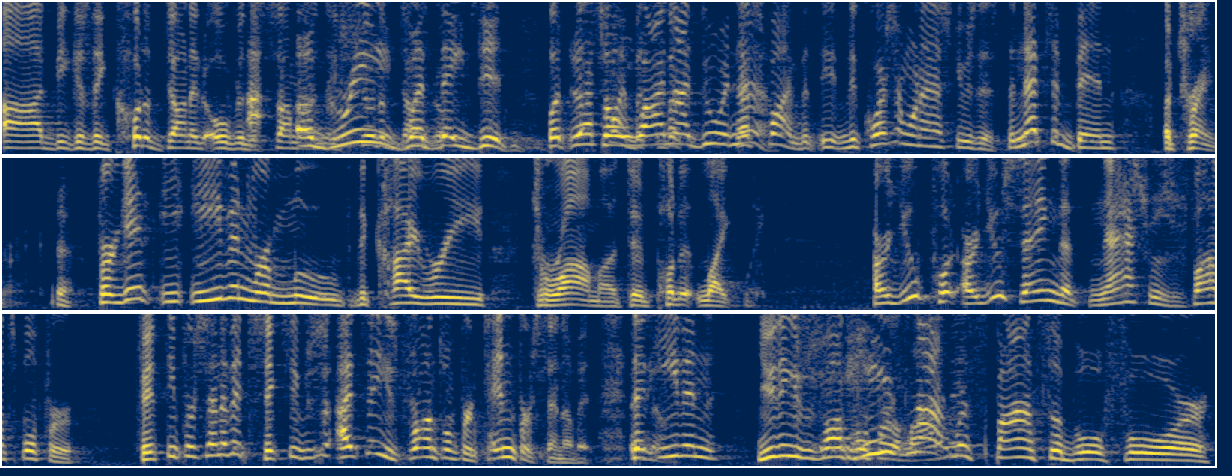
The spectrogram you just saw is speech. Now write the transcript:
odd because they could have done it over the summer. Agreed, they but they didn't. But that's so fine, why but, not do it now? That's fine. But the, the, question I want to ask you is this: the Nets have been a train wreck. Yeah. Forget even remove the Kyrie drama, to put it lightly. Are you put? Are you saying that Nash was responsible for? 50% of it, 60%. I'd say he's responsible for 10% of it. That no. even you think he's responsible He's not responsible for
